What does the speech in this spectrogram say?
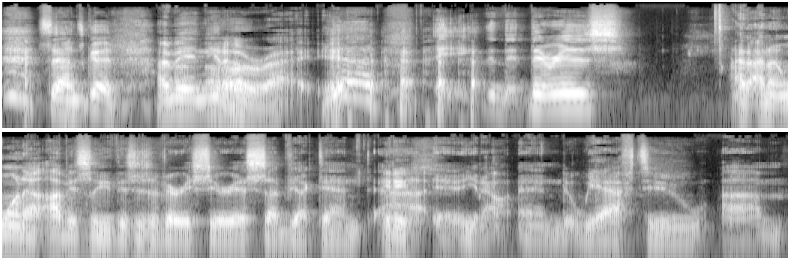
sounds good. I mean, you know, All right. yeah, there is. I I don't want to. Obviously, this is a very serious subject, and It uh. You know, and we have to, um,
